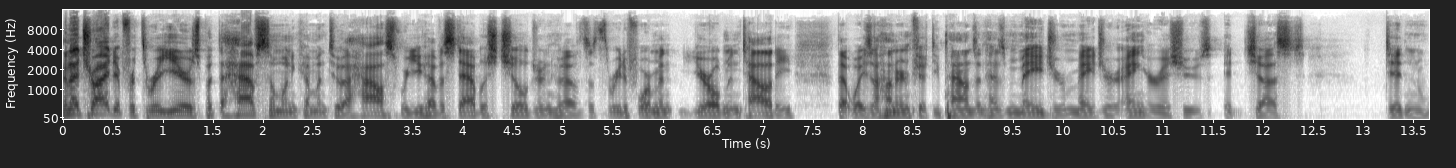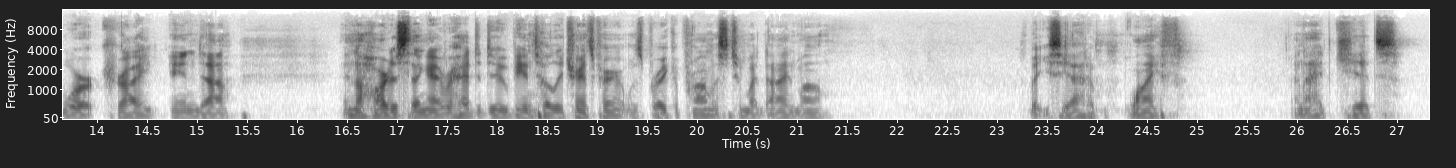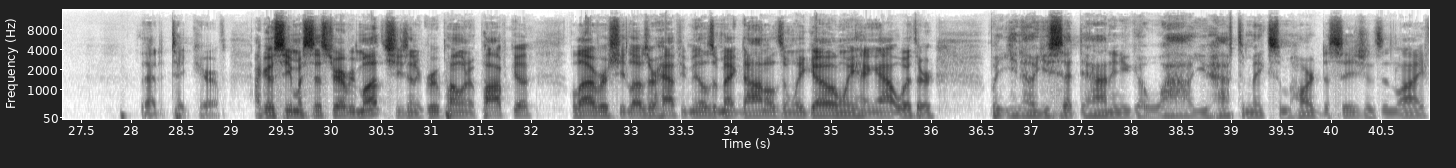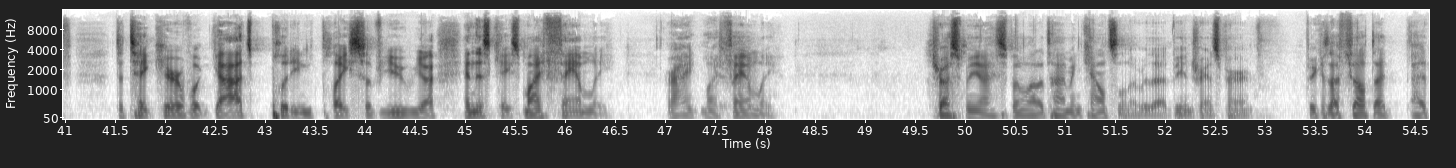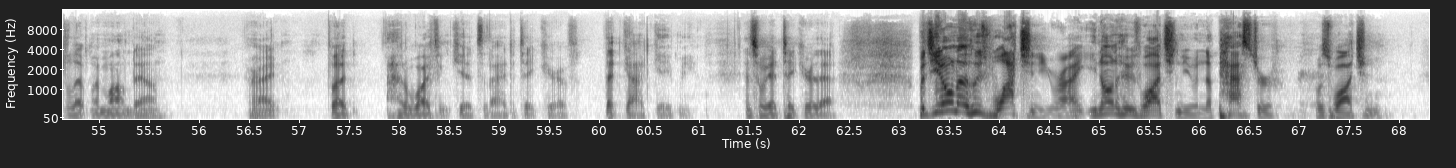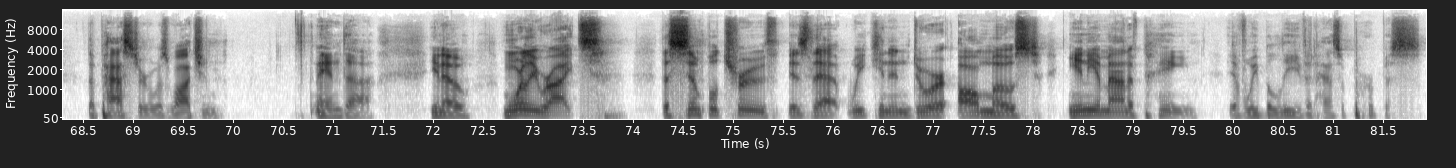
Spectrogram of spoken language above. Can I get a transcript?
And I tried it for three years, but to have someone come into a house where you have established children who have a three to four year old mentality that weighs 150 pounds and has major, major anger issues, it just didn't work, right? And, uh, and the hardest thing I ever had to do, being totally transparent, was break a promise to my dying mom. But you see, I had a wife and I had kids that to take care of. I go see my sister every month. She's in a group home in Apopka. Love her. She loves her Happy Meals at McDonald's, and we go and we hang out with her. But you know, you sit down and you go, wow, you have to make some hard decisions in life to take care of what God's put in place of you. Yeah. In this case, my family, right? My family. Trust me, I spent a lot of time in counseling over that, being transparent, because I felt I'd, I'd let my mom down. All right. But I had a wife and kids that I had to take care of that God gave me. And so we had to take care of that. But you don't know who's watching you, right? You don't know who's watching you. And the pastor was watching. The pastor was watching. And, uh, you know, Morley writes the simple truth is that we can endure almost any amount of pain if we believe it has a purpose.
